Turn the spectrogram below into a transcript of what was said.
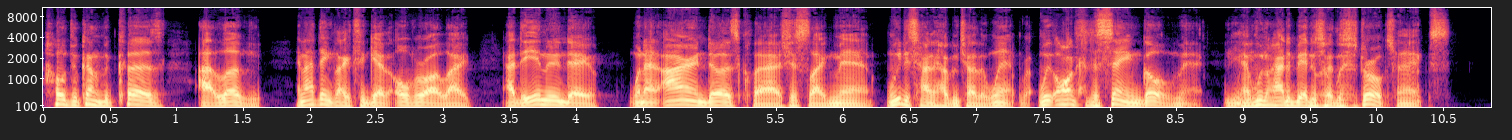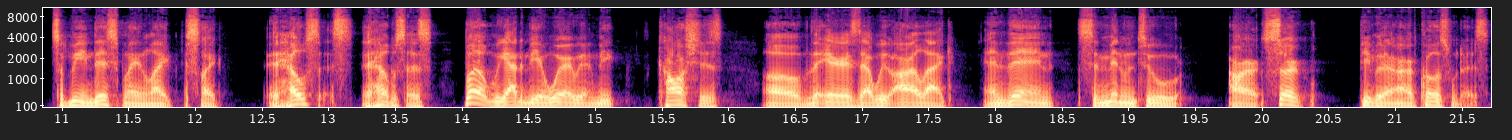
hold you accountable because I love you. And I think like together overall, like at the end of the day, when that iron does clash, it's like, man, we just trying to help each other win. Bro. We all got the same goal, man. And we don't have to be at each other's strokes. Thanks. So being disciplined, like it's like it helps us. It helps us. But we got to be aware. We got to be cautious of the areas that we are like, and then submit them to our circle, people that are close with us,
